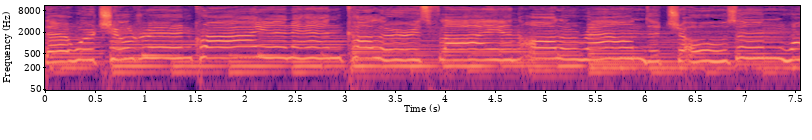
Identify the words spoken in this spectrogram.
There were children crying and colors flying all around the chosen ones.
